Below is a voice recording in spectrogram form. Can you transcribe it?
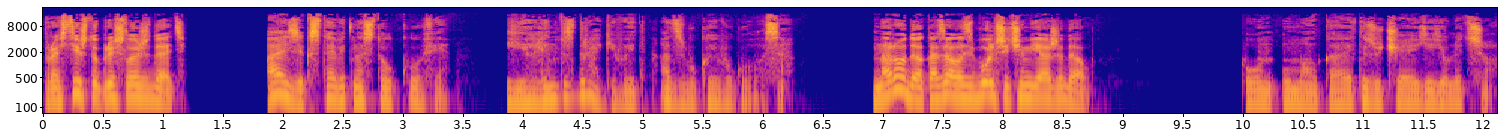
«Прости, что пришлось ждать». Айзек ставит на стол кофе, и Эллен вздрагивает от звука его голоса. «Народу оказалось больше, чем я ожидал». Он умолкает, изучая ее лицо.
